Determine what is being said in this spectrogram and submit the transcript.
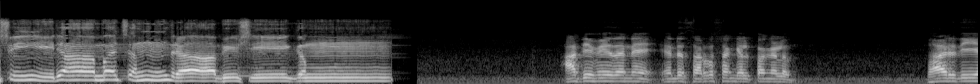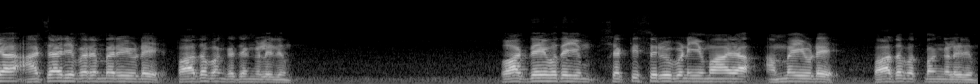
ശ്രീരാമചന്ദ്രാഭിഷേകം. ആദ്യമേ തന്നെ എന്റെ സർവസങ്കല്പങ്ങളും ഭാരതീയ ആചാര്യ പരമ്പരയുടെ പാദപങ്കജങ്ങളിലും വാഗ്ദേവതയും ശക്തിസ്വരൂപിണിയുമായ അമ്മയുടെ പാദപത്മങ്ങളിലും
